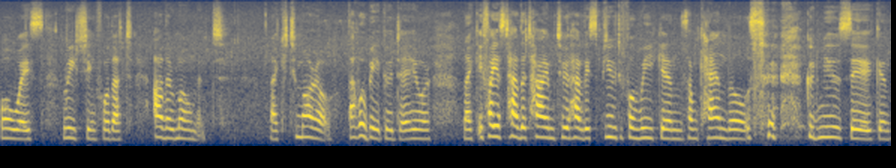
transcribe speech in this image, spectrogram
Always reaching for that other moment. Like tomorrow, that will be a good day. Or like if I just have the time to have this beautiful weekend, some candles, good music and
